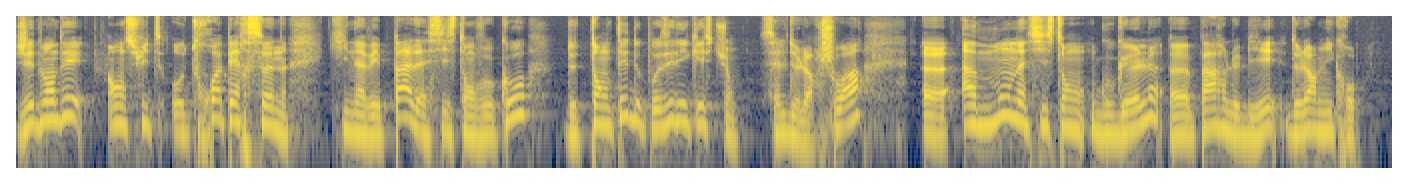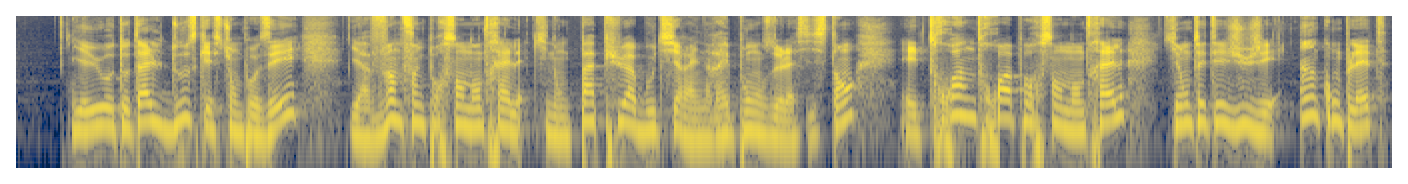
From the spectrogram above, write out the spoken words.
J'ai demandé ensuite aux trois personnes qui n'avaient pas d'assistants vocaux de tenter de poser des questions, celles de leur choix, euh, à mon assistant Google euh, par le biais de leur micro. Il y a eu au total 12 questions posées, il y a 25% d'entre elles qui n'ont pas pu aboutir à une réponse de l'assistant et 33% d'entre elles qui ont été jugées incomplètes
